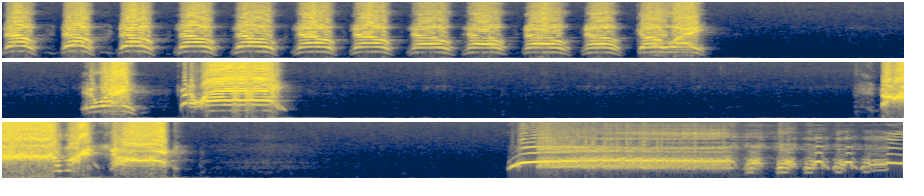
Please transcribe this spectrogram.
No, no, no, no, no, no, no, no, no, no, no, go away! Get away! Get away! Oh my god! Ho ho ho ho!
